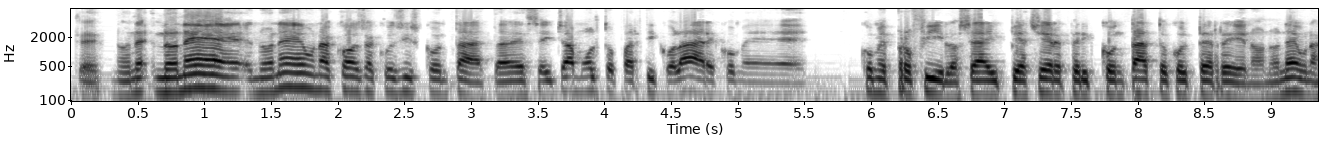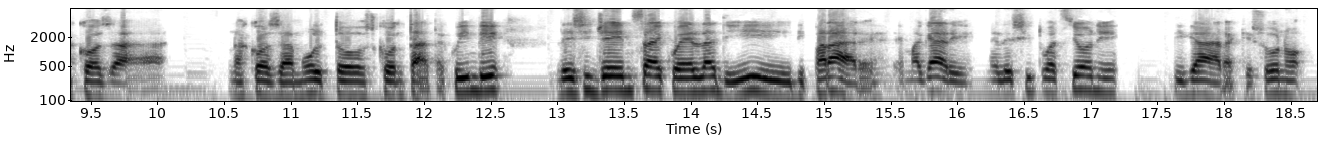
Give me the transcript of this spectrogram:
Cioè, non, è, non, è, non, è, una cosa così scontata, eh, sei già molto particolare come, come profilo, se hai piacere per il contatto col terreno, non è una cosa una cosa molto scontata. Quindi l'esigenza è quella di, di parare e magari nelle situazioni di gara che sono,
